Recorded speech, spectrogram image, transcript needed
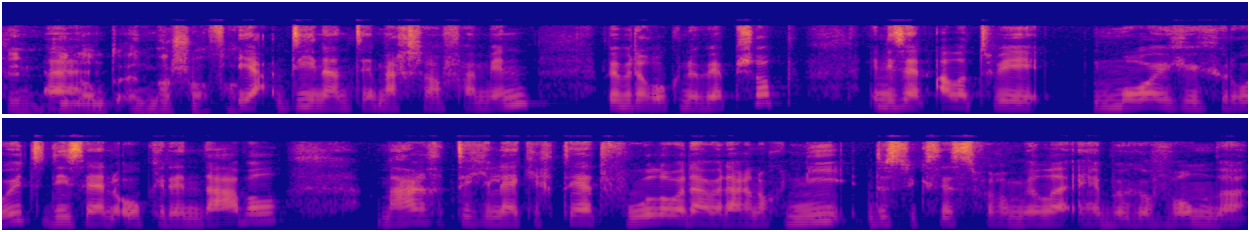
In Dinant en Marchand Ja, Dinant en Marchand Famine. We hebben er ook een webshop. En die zijn alle twee mooi gegroeid. Die zijn ook rendabel. Maar tegelijkertijd voelen we dat we daar nog niet de succesformule hebben gevonden.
